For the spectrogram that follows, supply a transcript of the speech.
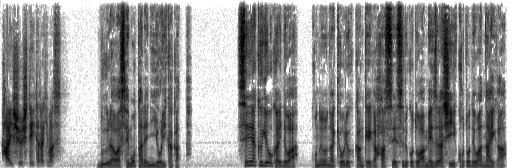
回収していただきます。ブーラは背もたれに寄りかかった。製薬業界ではこのような協力関係が発生することは珍しいことではないが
